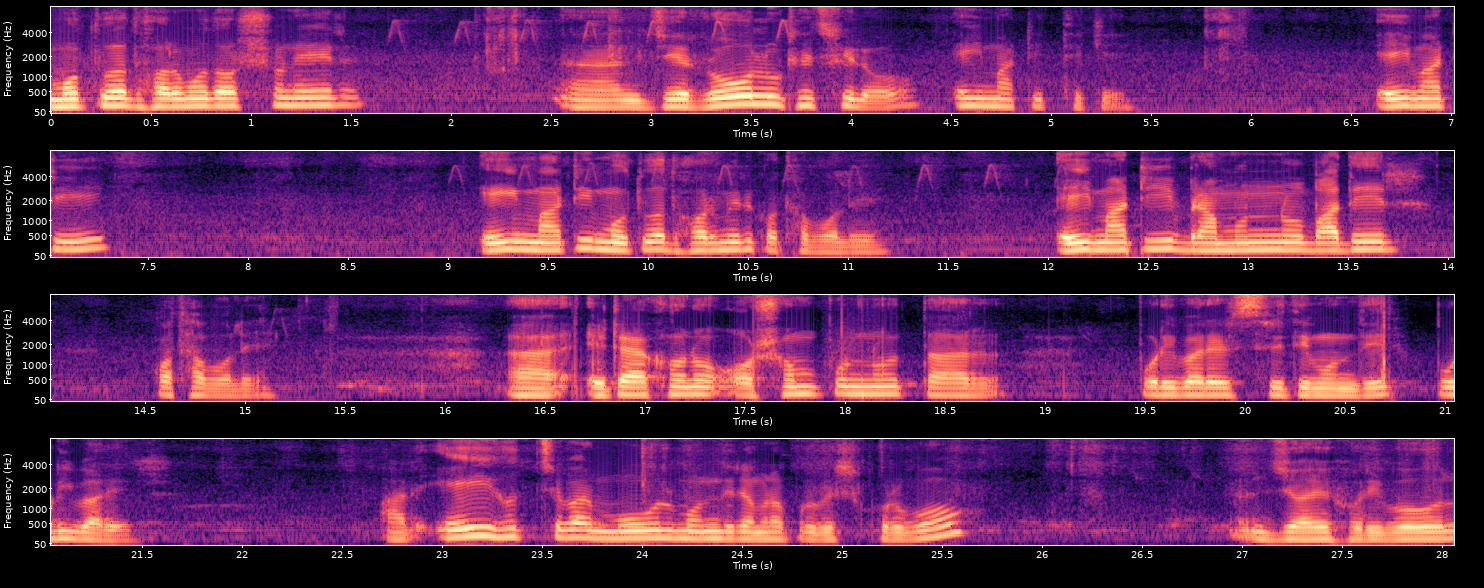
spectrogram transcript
মতুয়া ধর্ম দর্শনের যে রোল উঠেছিল এই মাটির থেকে। এই মাটি এই মাটি মতুয়া ধর্মের কথা বলে। এই মাটি ব্রাহ্মণ্যবাদের কথা বলে। এটা এখনও অসম্পূর্ণ তার পরিবারের স্মৃতি মন্দির পরিবারের। আর এই হচ্ছে এবার মূল মন্দিরে আমরা প্রবেশ করব। জয় হরিবোল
